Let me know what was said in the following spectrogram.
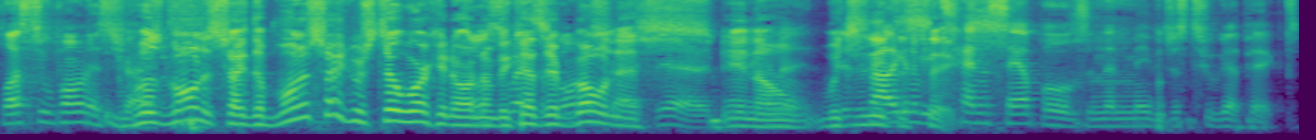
Best. Plus two bonus tracks. Those bonus track. The bonus track we're still working on Don't them because the they're bonus bonus. Yeah, you know, gonna- we just probably need the gonna be ten samples, and then maybe just two get picked.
